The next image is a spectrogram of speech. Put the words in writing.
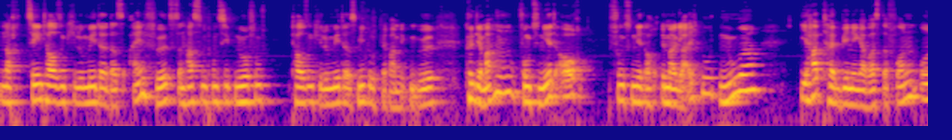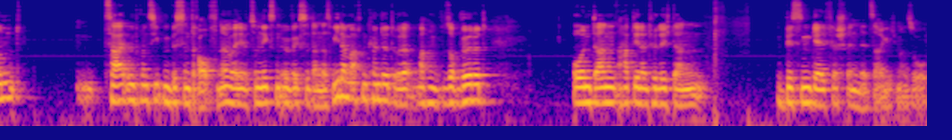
nach 10.000 Kilometer das einfüllst, dann hast du im Prinzip nur 5.000 Kilometer das Mikrokeramikenöl. Könnt ihr machen, funktioniert auch, funktioniert auch immer gleich gut, nur ihr habt halt weniger was davon und zahlt im Prinzip ein bisschen drauf, ne? weil ihr zum nächsten Ölwechsel dann das wieder machen könntet oder machen würdet. Und dann habt ihr natürlich dann ein bisschen Geld verschwendet, sage ich mal so.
